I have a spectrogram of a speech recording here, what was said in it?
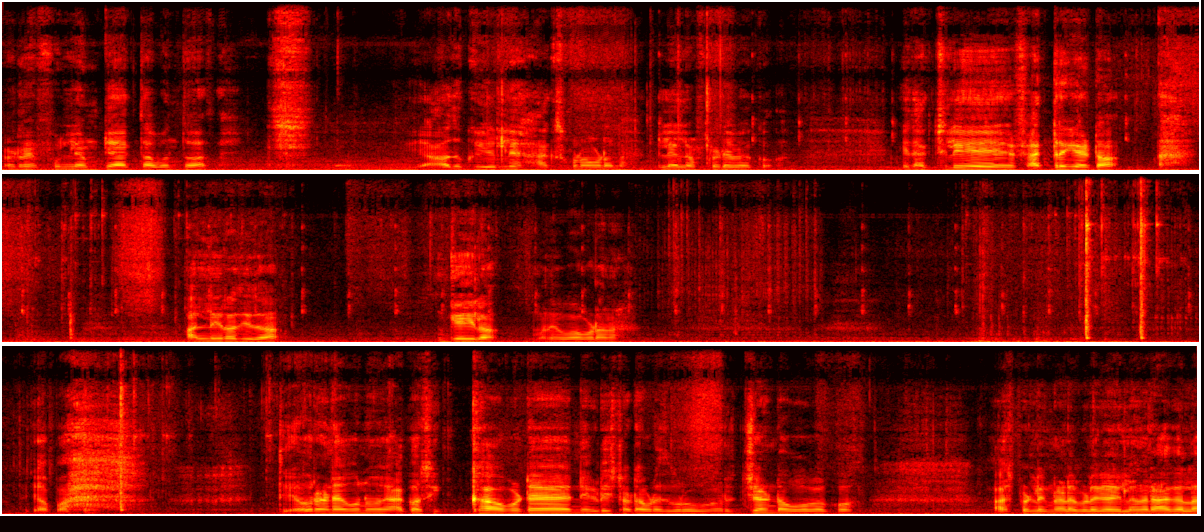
ನೋಡ್ರಿ ಫುಲ್ ಎಂಟಿ ಆಗ್ತಾ ಬಂತು. ಯಾವುದಕ್ಕೂ ಇರಲಿ, ಹಾಕ್ಸ್ಕೊಂಡು ಹೋಗೋಣ ಇಲ್ಲೇ ಲೆಫ್ಟ್ ಹೊಡಿಬೇಕು ಇದು ಆ್ಯಕ್ಚುಲಿ ಫ್ಯಾಕ್ಟ್ರಿ ಗೇಟು ಅಲ್ಲಿರೋದು ಇದು. ಗೇಯ್ಲು. ಮನೆ ಹೋಗ್ಬಿಡೋಣ. ಯಪ್ಪ. ದೇವ್ರಣೆಗೂ ಯಾಕೋ ಸಿಕ್ಕಾಬಿಟ್ಟೆ ನೆಗಡಿ ಸ್ಟಾರ್ಟ್ ಆಗ್ಬಿಡೈತೆ ಗುರು. ಅರ್ಜೆಂಟಾಗಿ ಹೋಗ್ಬೇಕು. ಹಾಸ್ಪಿಟ್ಲಿಗೆ ನಾಳೆ ಬೆಳಗ್ಗೆ, ಇಲ್ಲಾಂದ್ರೆ ಆಗಲ್ಲ.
